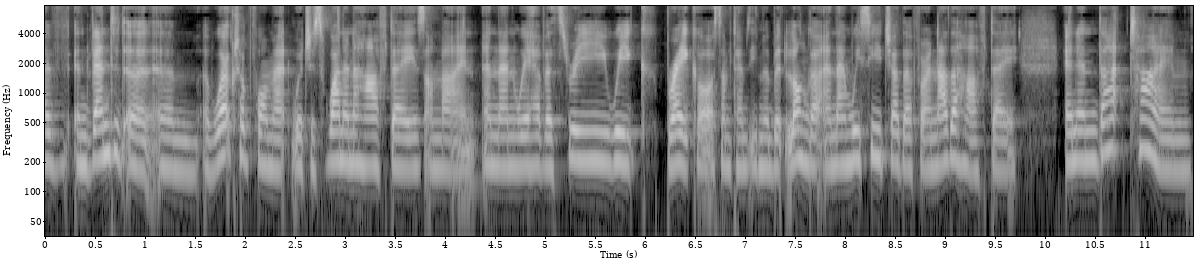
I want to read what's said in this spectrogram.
I've invented a, um, a workshop format which is one and a half days online, and then we have a three week break or sometimes even a bit longer, and then we see each other for another half day, and in that time,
